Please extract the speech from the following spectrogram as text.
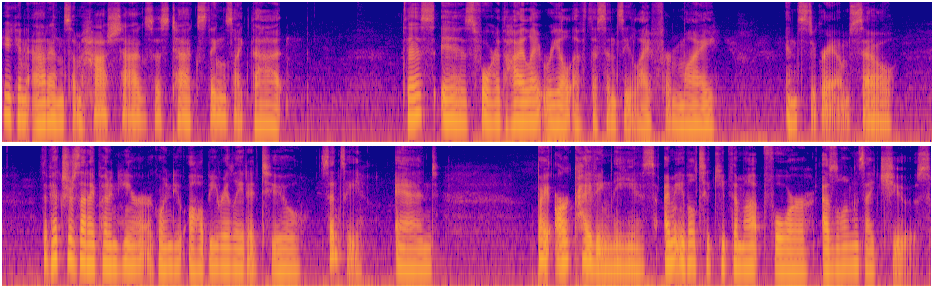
You can add in some hashtags as text, things like that. This is for the highlight reel of the Scentsy life for my Instagram. So the pictures that I put in here are going to all be related to Scentsy. And by archiving these, I'm able to keep them up for as long as I choose.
